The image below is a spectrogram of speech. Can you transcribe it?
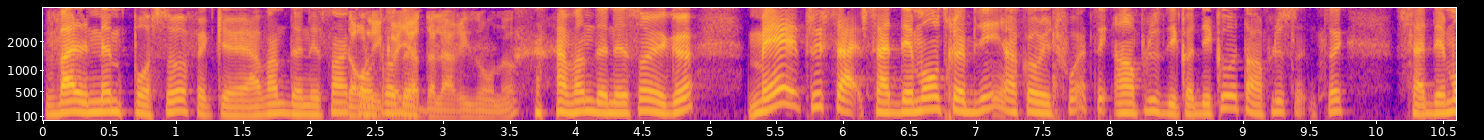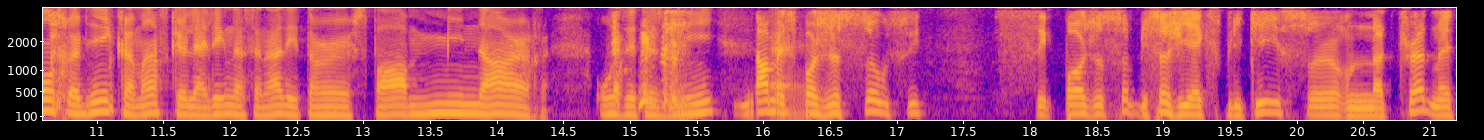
valent même pas ça. Fait que avant de donner ça en dont les contrat Coyotes de l'Arizona. avant de donner ça à un gars. Mais, tu sais, ça, ça démontre bien, encore une fois, tu sais, en plus des codes d'écoute, en plus, tu sais, ça démontre bien comment est-ce que la Ligue nationale est un sport mineur aux États-Unis. Non, mais c'est pas juste ça aussi. C'est pas juste ça. Puis ça, j'y ai expliqué sur notre thread, mais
